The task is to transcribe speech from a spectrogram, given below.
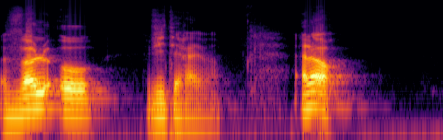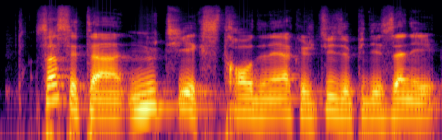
Vol haut, vis tes rêves. Alors, ça c'est un outil extraordinaire que j'utilise depuis des années,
